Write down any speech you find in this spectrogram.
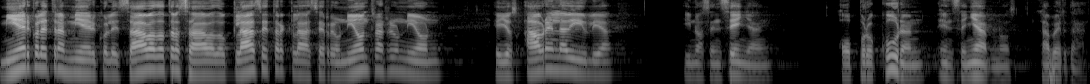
miércoles tras miércoles, sábado tras sábado, clase tras clase, reunión tras reunión, ellos abren la Biblia y nos enseñan o procuran enseñarnos la verdad.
